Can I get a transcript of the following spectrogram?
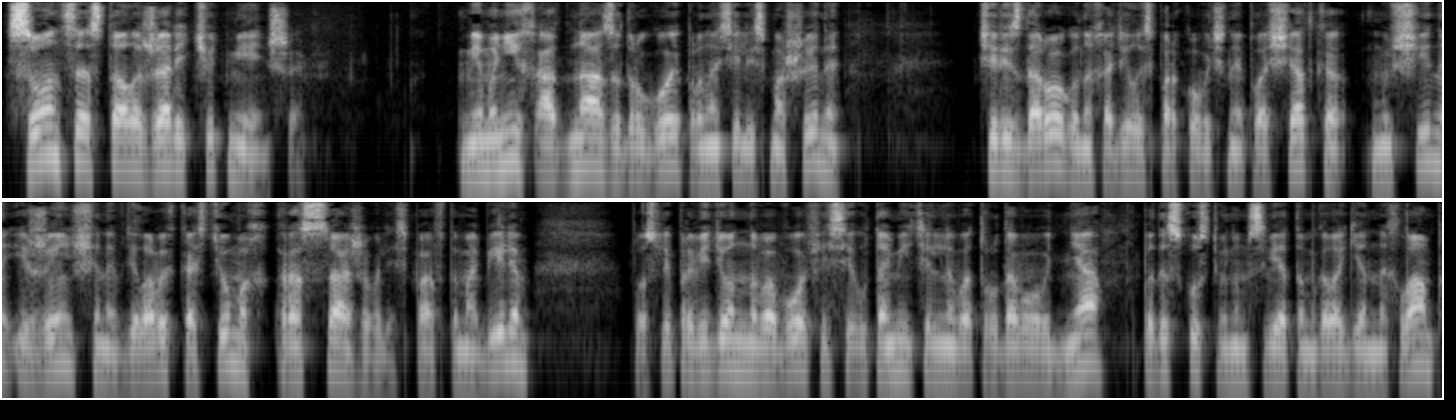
Солнце стало жарить чуть меньше. Мимо них одна за другой проносились машины. Через дорогу находилась парковочная площадка. Мужчины и женщины в деловых костюмах рассаживались по автомобилям после проведенного в офисе утомительного трудового дня под искусственным светом галогенных ламп.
